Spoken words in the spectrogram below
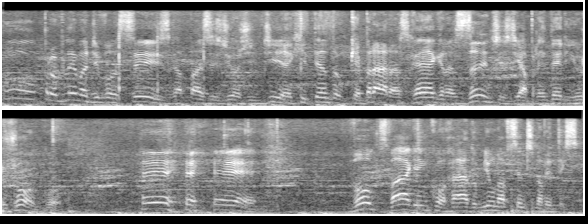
O problema de vocês, rapazes de hoje em dia, é que tentam quebrar as regras antes de aprenderem o jogo. Volkswagen Corrado 1995.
